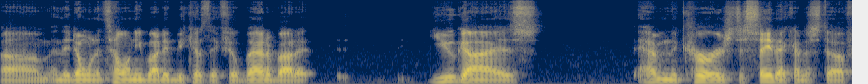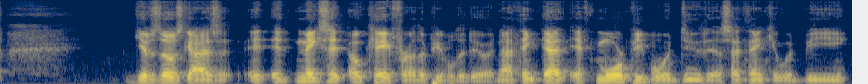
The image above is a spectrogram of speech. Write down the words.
um, and they don't want to tell anybody because they feel bad about it. You guys having the courage to say that kind of stuff gives those guys it, it makes it okay for other people to do it. And I think that if more people would do this, I think it would be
